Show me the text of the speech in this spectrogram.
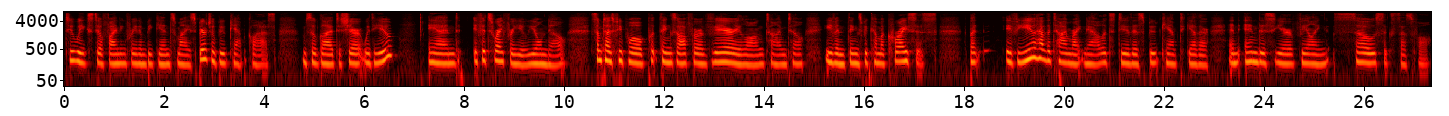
Two weeks till Finding Freedom begins my spiritual boot camp class. I'm so glad to share it with you. And if it's right for you, you'll know. Sometimes people put things off for a very long time till even things become a crisis. But if you have the time right now, let's do this boot camp together and end this year feeling so successful.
